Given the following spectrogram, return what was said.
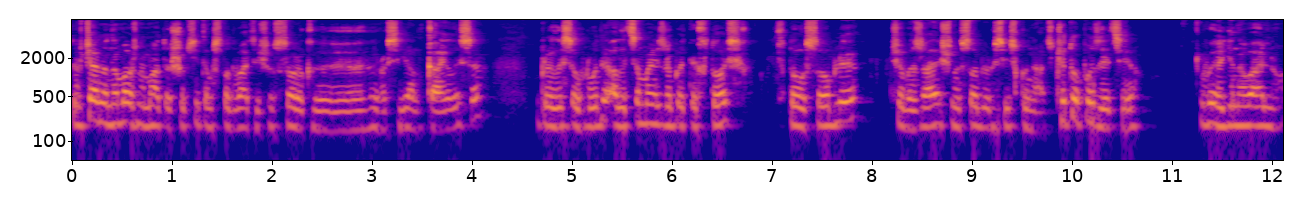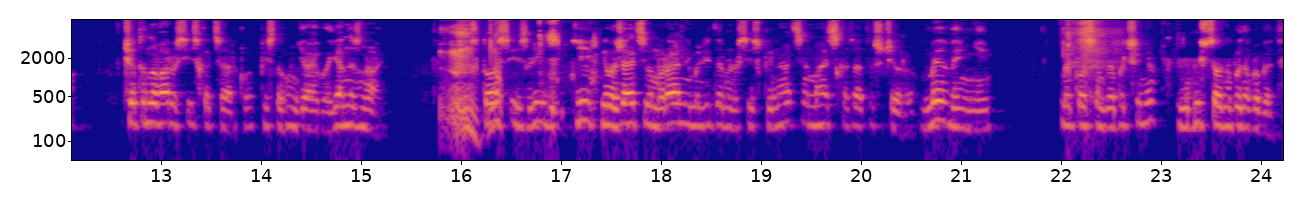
Звичайно, не можна мати, щоб всі там 120 чи 40 е, росіян каялися, брилися в груди, але це має зробити хтось, хто особлює чи вважає, що на собі російську націю. Чи то опозиція у вигляді Навального, чи то нова російська церква після Гундяєва, я не знаю. Хтось із лідерів, ті, які вважають себе моральними лідерами російської нації, має сказати щиро: ми винні, ми просимо вибачення, і більше цього не будемо робити.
